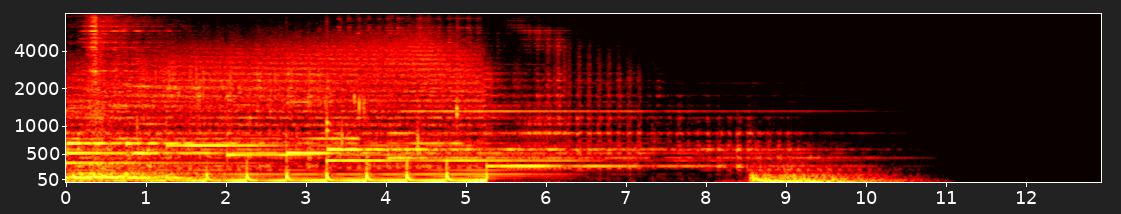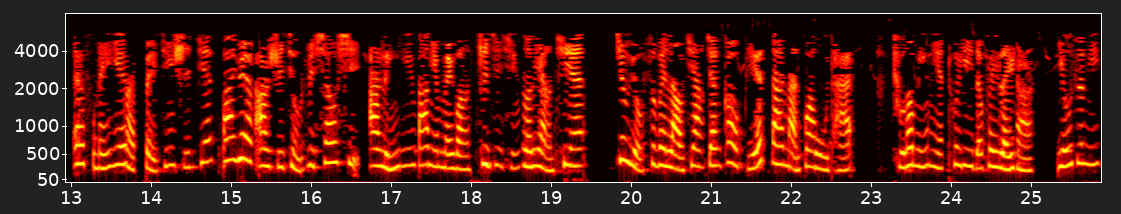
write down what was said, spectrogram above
F 梅耶尔，北京时间八月二十九日消息，二零一八年美网只进行了两天，就有四位老将将告别大满贯舞台。除了明年退役的费雷尔、尤兹尼、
